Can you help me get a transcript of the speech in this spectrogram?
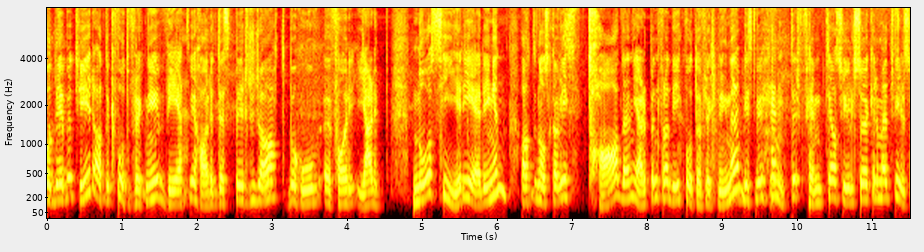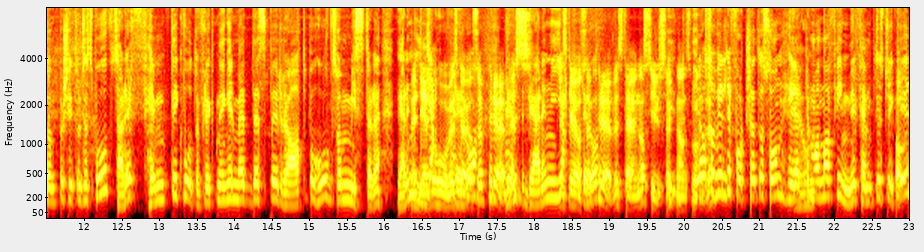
og det betyr at kvoteflyktninger vet vi har et desperat behov for hjelp. Nå sier regjeringen at nå skal vi ta den hjelpen fra de kvoteflyktningene. Hvis vi henter 50 asylsøkere med et tvilsomt beskyttelsesbehov, så er det 50 kvoteflyktninger med et desperat behov som mister det. Det er en Men det behovet skal jo også prøves. Det, det er en Det skal jo også prøves, det er jo en asylsøknad som Ja. Vil det fortsette sånn helt til man har funnet 50 stykker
